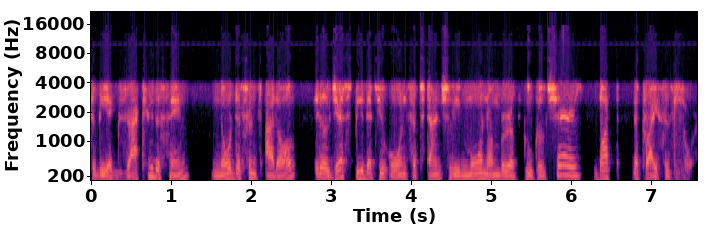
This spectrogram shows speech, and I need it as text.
to be exactly the same, no difference at all. It'll just be that you own substantially more number of Google shares, but the price is lower.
